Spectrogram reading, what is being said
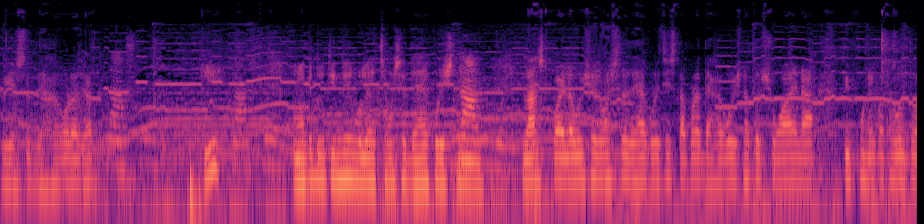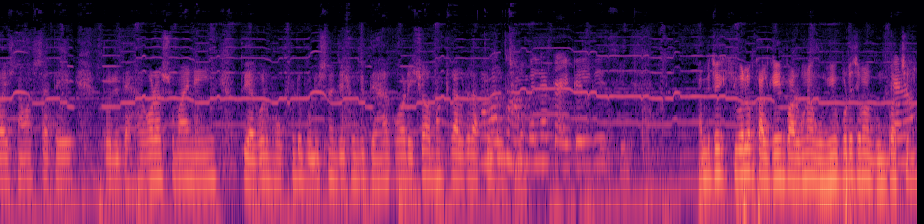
ওই রাস্তায় দেখা করা যাক। কি? আমাকে দু তিন দিন বলে যাচ্ছে আমার সাথে দেখা করিস না। লাস্ট পয়লা বৈশাখে আমার সাথে দেখা করেছিস তারপরে দেখা করিস না তোর সময় না। তুই ফোনে কথা বলতে পারিস না আমার সাথে তোর দেখা করার সময় নেই। তুই একবার মুখ ফুটে বলিস না যে সন্দীপ দেখা কর এসব আমাকে কালকে রাত্রে বলছিল। আমি তোকে কি বললাম কালকে আমি পারব না ঘুমিয়ে পড়েছে আমার ঘুম পাচ্ছে না।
